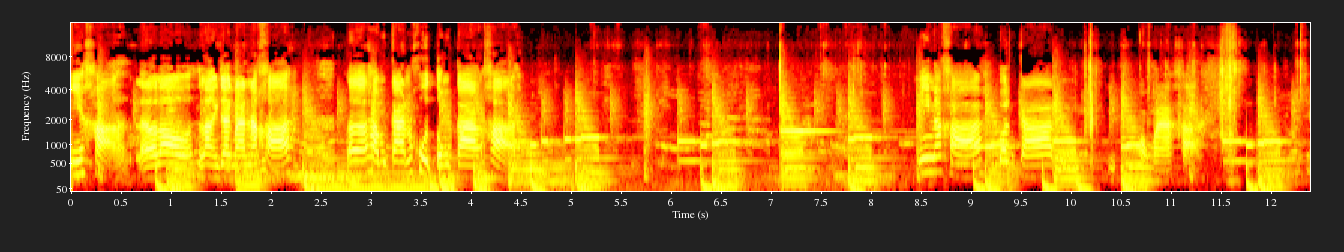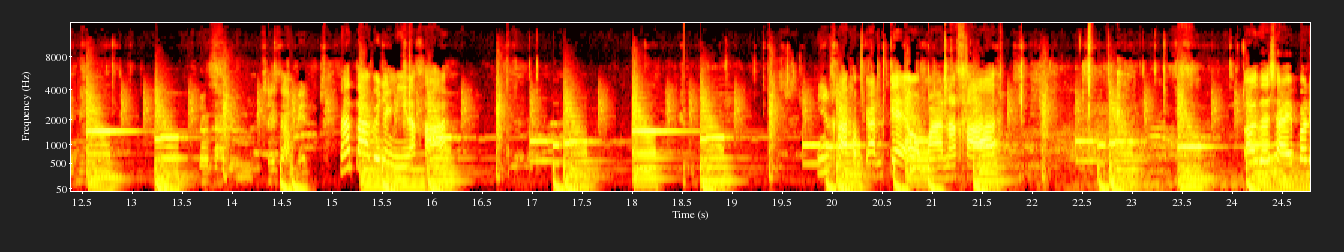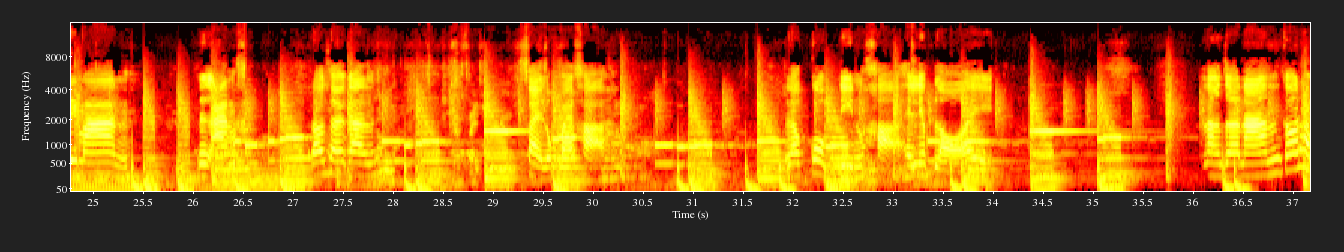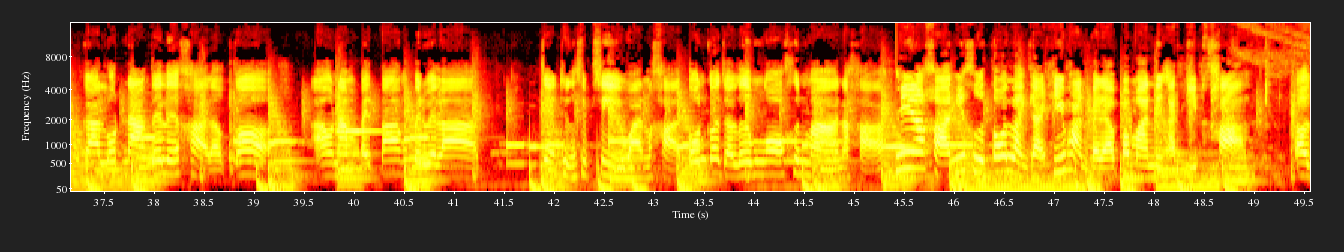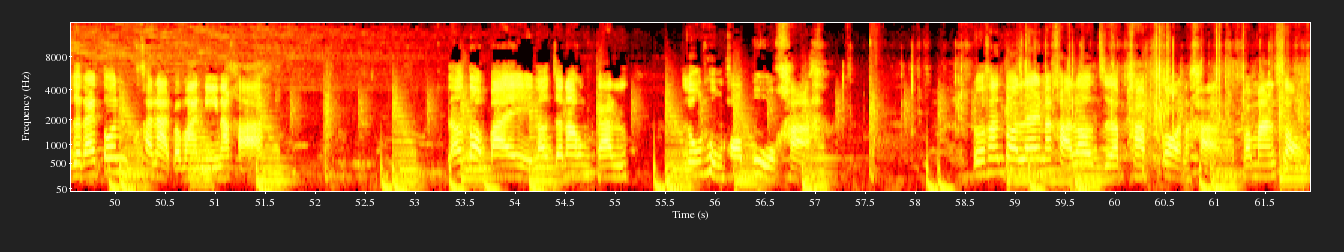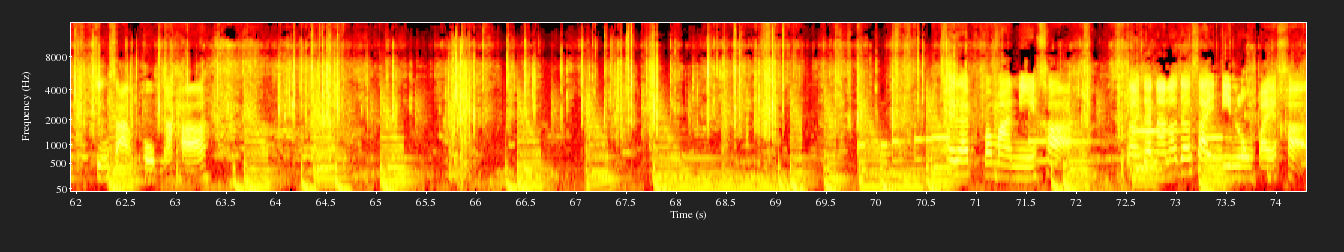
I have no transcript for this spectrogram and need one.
นี่ค่ะ แล้วเราหลังจากนั้นนะคะ เราจะทำการขุดตรงกลางค่ะ นี่นะคะบนการออกมาค่ะ หน้าตาเป็นใช้สามเม็ดหน้าตาเป็นอย่างนี้นะคะ นี่ค่ะทำการแกะออกมานะคะเราจะ ใช้ปริมาณหนึ่งอันค่ะเราใช้การใส่ลงไปค่ะ แล้วกบดินค่ะให้เรียบร้อย หลังจากนั้นก็ทำการลดน้ำได้เลยค่ะ แล้วก็เอานำไปตั้งเป็นเวลา7-14 วันค่ะ ต้นก็จะเริ่มงอกขึ้นมานะคะ นี่นะคะนี่คือต้นหลังจากที่ผ่านไปแล้วประมาณ 1 อาทิตย์ค่ะ เราจะได้ต้นขนาดประมาณนี้นะคะ วต่อไปเราจะนำการลงถุงเพาะปลูกค่ะ โดยขั้นตอนแรกนะคะ เราจะพับก่อนค่ะ ประมาณ2ถึง3ทบนะคะให้ได้ประมาณนี้ค่ะ หลังจากนั้นเราจะใส่ดินลงไปค่ะ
